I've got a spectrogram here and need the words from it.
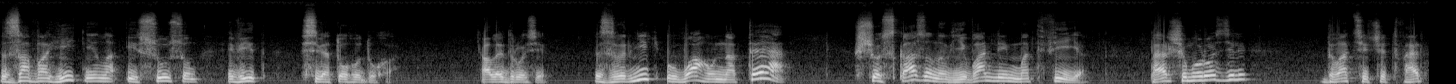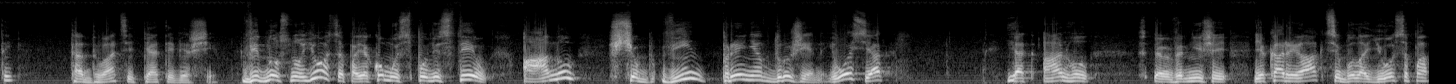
завагітніла Ісусом від Святого Духа. Але, друзі, зверніть увагу на те, що сказано в Євангелії Матфія, першому розділі 24 та 25 вірші. Відносно Йосипа, якому сповістив ангел, щоб він прийняв дружини. І ось як, як ангел, верніше, яка реакція була Йосипа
